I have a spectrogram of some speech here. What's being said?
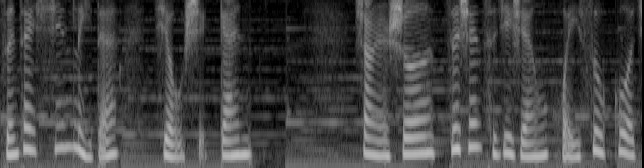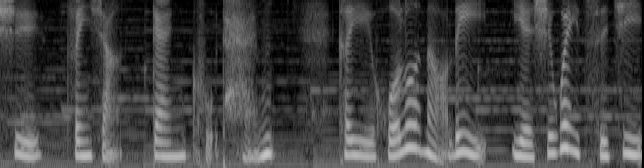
存在心里的就是甘。上人说：“资深慈济人回溯过去，分享甘苦谈，可以活络脑力，也是为慈济、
